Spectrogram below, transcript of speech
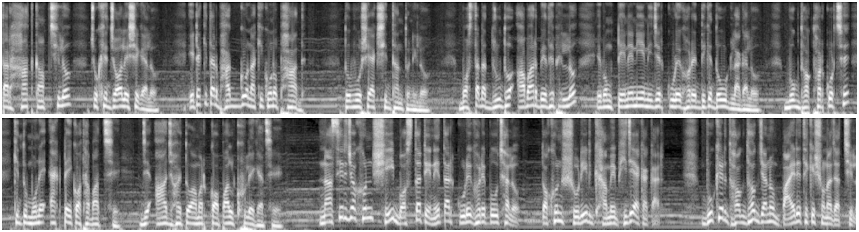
তার হাত কাঁপছিল, চোখে জল এসে গেল। এটা কি তার ভাগ্য নাকি কোনো ফাঁদ? তবুও সে এক সিদ্ধান্ত নিল। বস্তাটা দ্রুত আবার বেঁধে ফেলল এবং টেনে নিয়ে নিজের কুড়ে ঘরের দিকে দৌড় লাগালো। বুক ধকথর করছে, কিন্তু মনে একটাই কথা বাজছে, যে আজ হয়তো আমার কপাল খুলে গেছে। নাসির যখন সেই বস্তা টেনে তার কুড়ে ঘরে পৌঁছালো তখন শরীর ঘামে ভিজে একাকার। বুকের ধকধক যেন বাইরে থেকে শোনা যাচ্ছিল।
